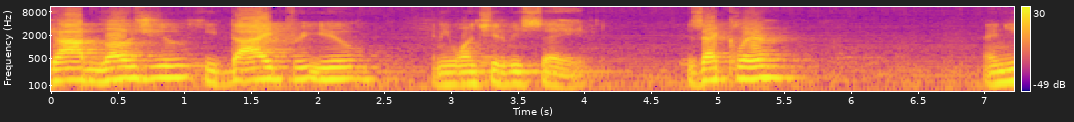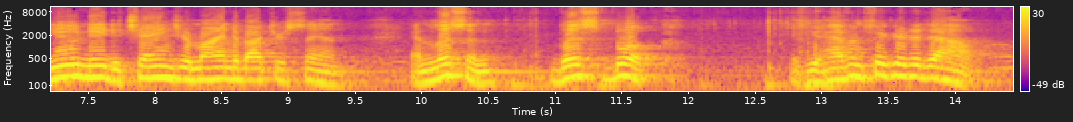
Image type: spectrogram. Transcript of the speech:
God loves you, He died for you, and He wants you to be saved. Is that clear? And you need to change your mind about your sin. And listen, This book, if you haven't figured it out,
